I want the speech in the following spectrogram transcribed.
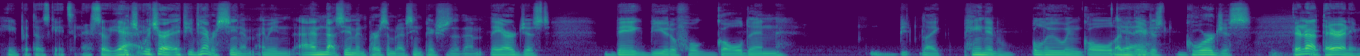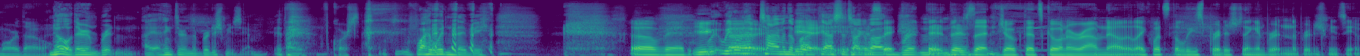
he put those gates in there. So yeah, Which, which are, if you've never seen them, I mean, I've not seen them in person, but I've seen pictures of them. They are just big, beautiful, golden, like painted blue and gold. I mean, Yeah. they're just gorgeous. they're not there anymore though. No, they're in Britain. I, I think they're in the British Museum. If I, Of course. why wouldn't they be? Oh man, You- We- we don't have time in the podcast to talk about say, Britain there- and- there's that joke that's going around now. Like, what's the least British thing in Britain? The British Museum.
